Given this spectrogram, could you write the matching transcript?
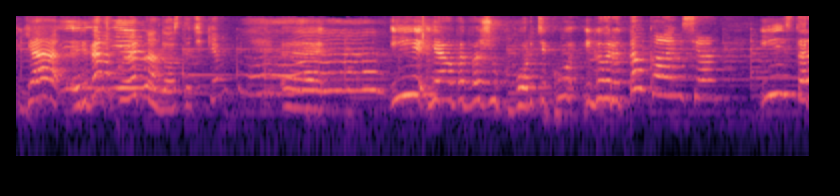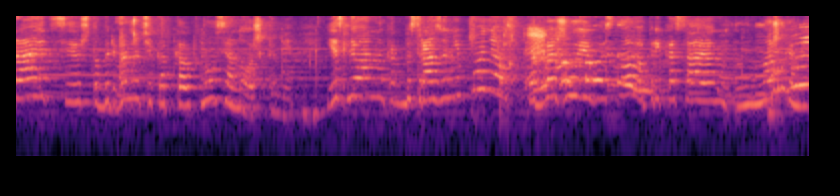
я, ребенок плывет на досточке, и я его подвожу к бортику и говорю, толкаемся. И стараюсь, чтобы ребеночек оттолкнулся ножками. Если он как бы сразу не понял, подвожу его снова, прикасаю ножками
